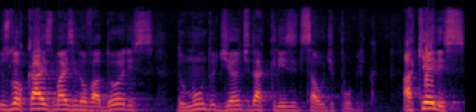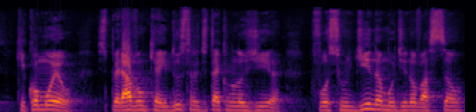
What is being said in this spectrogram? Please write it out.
e os locais mais inovadores do mundo diante da crise de saúde pública. Aqueles que, como eu, esperavam que a indústria de tecnologia fosse um dínamo de inovação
